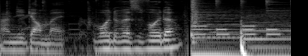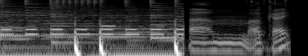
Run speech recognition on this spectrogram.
And you gone, mate. Voider versus Voider. Um, okay.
